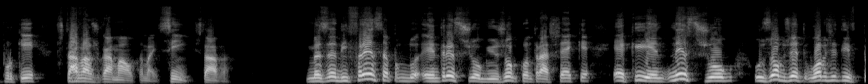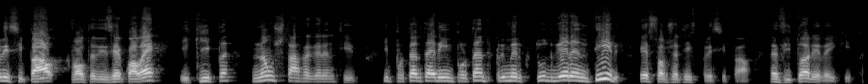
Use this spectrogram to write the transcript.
Porque estava a jogar mal também. Sim, estava. Mas a diferença entre esse jogo e o jogo contra a Chequia é que nesse jogo objet... o objetivo principal, que volto a dizer qual é, equipa, não estava garantido. E, portanto, era importante, primeiro que tudo, garantir esse objetivo principal, a vitória da equipa.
